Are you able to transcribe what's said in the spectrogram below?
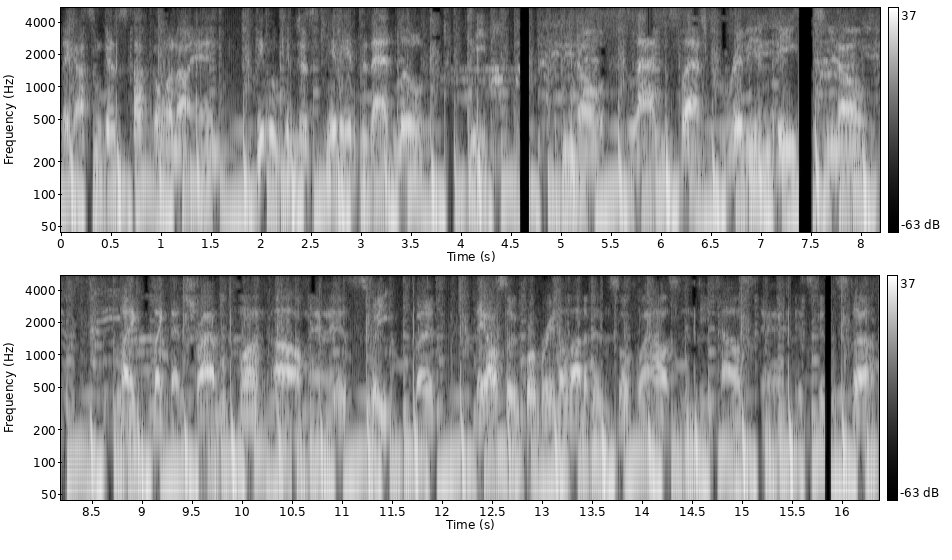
they got some good stuff going on, and people can just get into that little deep, you know, Latin slash Caribbean beats. You know, like like that tribal funk. Oh man, it's sweet. But they also incorporate a lot of it in soulful house and deep house, and it's good stuff.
